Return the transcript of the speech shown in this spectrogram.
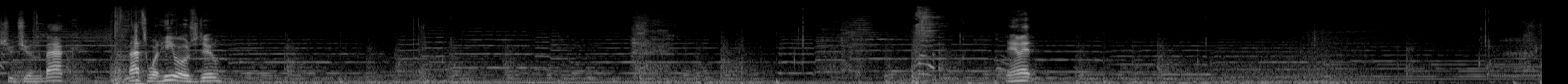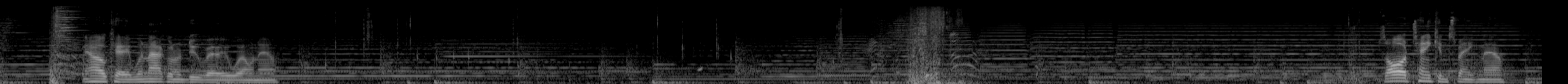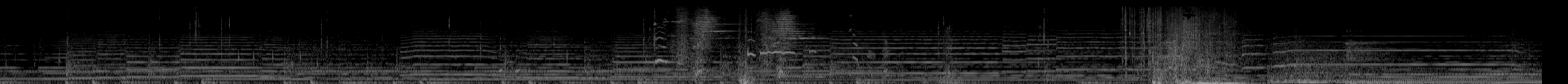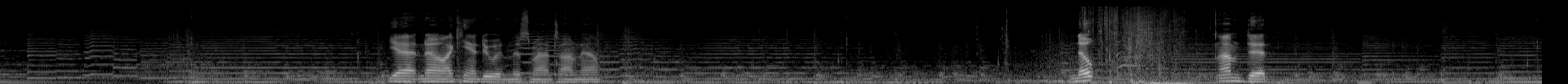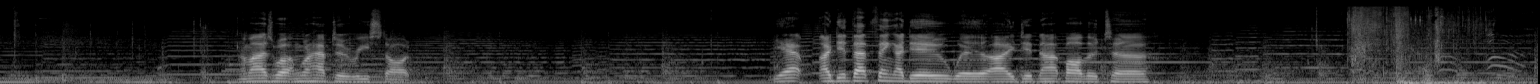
Shoot you in the back. That's what heroes do. Damn it. Okay, we're not going to do very well now. It's all tank and spank now. Yeah, no, I can't do it in this amount of time now. Nope. I'm dead. I might as well. I'm to have to restart. Yeah, I did that thing I do where I did not bother to...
